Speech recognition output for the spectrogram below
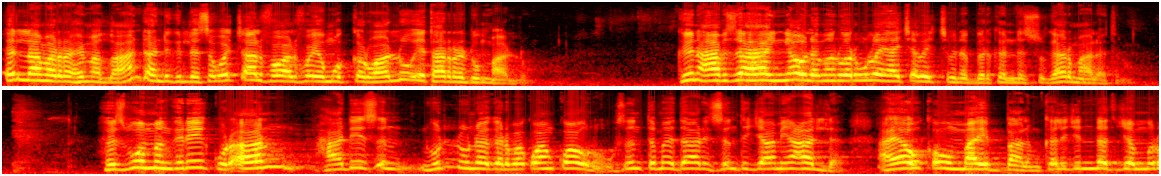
እላ መራሒም አላህ አንዳንድ ግለሰቦች አልፈው አልፈው የሞከሩ አሉ የታረዱም አሉ። ግን አብዛኛው ለመኖር ብሎ ያጨበጭብ ነበር ከነሱ ጋር ማለት ነው። ህዝቡም እንግዲህ ቁርአን ሀዲስን ሁሉ ነገር በቋንቋው ነው። ስንት መዳሪስ ስንት ጃሚያ አለ? አያውቀውም አይባልም። ከልጅነት ጀምሮ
